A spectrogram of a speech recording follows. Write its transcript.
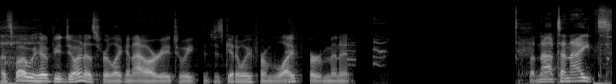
That's why we hope you join us for like an hour each week to just get away from life for a minute. But not tonight.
